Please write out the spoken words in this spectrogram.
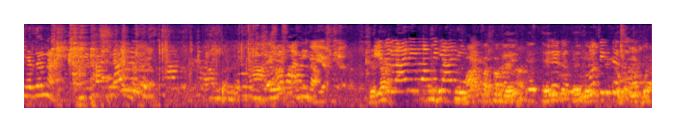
थे दे ना हाँ एगो पानी ये लारी मम्मी लारी मार कसम है। मोची दे दो बहुत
